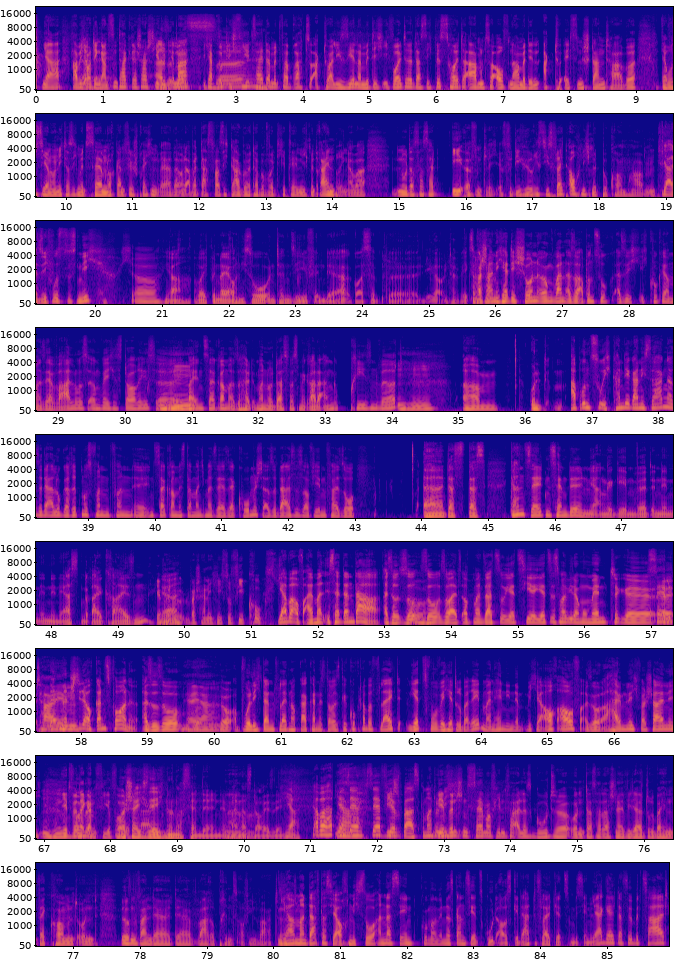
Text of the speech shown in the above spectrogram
Ja, habe ich auch den ganzen Tag recherchiert Also und immer, das, ich habe wirklich äh, viel Zeit damit verbracht zu aktualisieren, damit ich, ich wollte, dass ich bis heute Abend zur Aufnahme den aktuellsten Stand habe. Da wusste ich ja noch nicht, dass ich mit Sam noch ganz viel sprechen werde. Und, aber das, was ich da gehört habe, wollte ich jetzt hier nicht mit reinbringen. Aber nur das, was halt eh öffentlich ist, für die Höris, die es vielleicht auch nicht mitbekommen haben. Ja, also ich wusste es nicht. Ich, äh, ja, aber ich bin da ja auch nicht so intensiv in der Gossip-Liga unterwegs. Aber wahrscheinlich hätte ich schon irgendwann, also ab und zu, also ich, ich gucke ja immer sehr wahllos irgendwelche Stories äh, Mhm. bei Instagram, also halt immer nur das, was mir gerade angepriesen wird. Mhm. Ähm, und ab und zu, ich kann dir gar nicht sagen, also der Algorithmus von, von äh, Instagram ist da manchmal sehr, sehr komisch. Also da ist es auf jeden Fall so, äh, dass, dass ganz selten Sam Dillon mir angegeben wird in den, in den ersten drei Kreisen. Ja, Ja, weil du wahrscheinlich nicht so viel guckst. ja, aber auf einmal ist er dann da. Also so, So. so, so als ob man sagt, so jetzt hier, jetzt ist mal wieder Moment. Äh, Sam äh, Time. Dann steht er auch ganz vorne. Also so, Ja, ja. so, obwohl ich dann vielleicht noch gar keine Stories geguckt habe. Vielleicht jetzt, wo wir hier drüber reden, mein Handy nimmt mich ja auch auf, also heimlich wahrscheinlich. Mhm, jetzt wird Und er ganz viel und Wahrscheinlich vorgeschlagen. sehe ich nur noch Sam Dillon in meiner. Story sehen. Ja, aber hat mir sehr, sehr viel wir- Spaß gemacht. und Wir ich, wünschen Sam auf jeden Fall alles Gute und dass er da schnell wieder drüber hinwegkommt und irgendwann der, der wahre Prinz auf ihn wartet. Ja, und man darf das ja auch nicht so anders sehen. Guck mal, wenn das Ganze jetzt gut ausgeht, er hatte vielleicht jetzt ein bisschen Lehrgeld dafür bezahlt.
